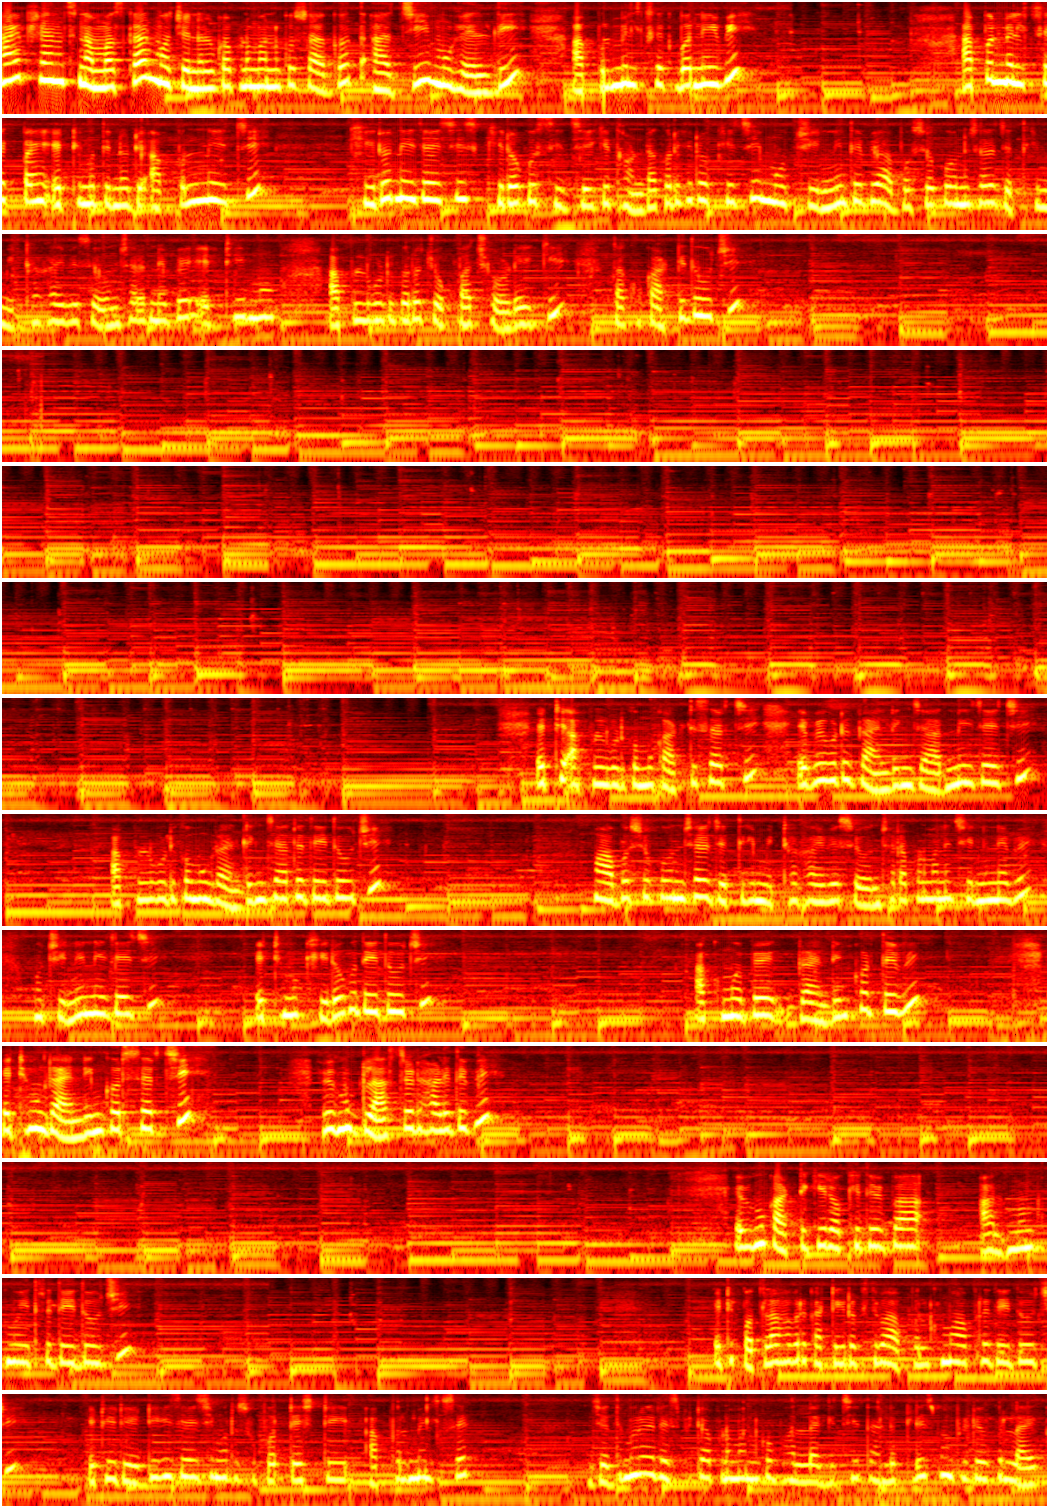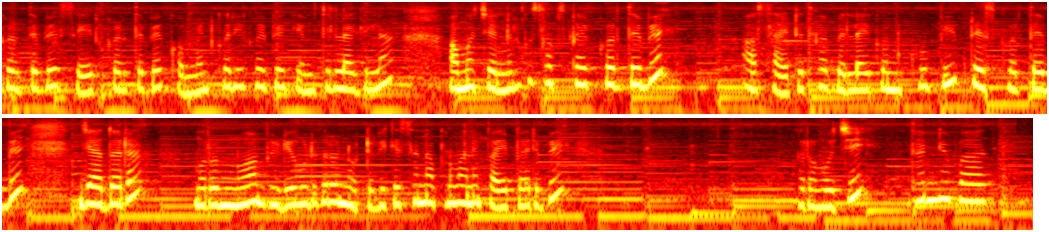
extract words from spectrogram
hi friends नमस्कार मो channel को आपण मानक स्वागत आज मु हेल्दी आपल मिल्क शेक बनैबी आपल मिल्क शेक ପାଇଁ ଏଠି ମୁଁ ତିନୋଟି ଆପଲ ନେଇଛି କ୍ଷୀର ନେଇଯାଇଛି କ୍ଷୀରକୁ ସିଝେଇକି ଥଣ୍ଡା କରିକି ରଖିଛି ମୁଁ ଚିନି ଦେବି ଆବଶ୍ୟକ ଅନୁସାରେ ଯେତିକି ମିଠା ଖାଇବେ ସେ ଅନୁସାରେ ନେବେ ଏଠି ମୁଁ ଆପଲ ଗୁଡ଼ିକର ଚୋପା ଛଡ଼େଇକି ତାକୁ କାଟି ଦେଉଛି ଏଠି ଆପଲ୍ ଗୁଡ଼ିକ ମୁଁ କାଟି ସାରିଛି ଏବେ ଗୋଟେ ଗ୍ରାଇଣ୍ଡିଂ ଜାର୍ ନେଇଯାଇଛି ଆପଲ୍ ଗୁଡ଼ିକ ମୁଁ ଗ୍ରାଇଣ୍ଡିଂ ଜାର୍ରେ ଦେଇଦେଉଛି ମୋ ଆବଶ୍ୟକ ଅନୁସାରେ ଯେତିକି ମିଠା ଖାଇବେ ସେ ଅନୁସାରେ ଆପଣମାନେ ଚିନି ନେବେ ମୁଁ ଚିନି ନେଇଯାଇଛି ଏଠି ମୁଁ କ୍ଷୀରକୁ ଦେଇଦେଉଛି ଆକୁ ମୁଁ ଏବେ ଗ୍ରାଇଣ୍ଡିଂ କରିଦେବି ଏଠି ମୁଁ ଗ୍ରାଇଣ୍ଡିଂ କରିସାରିଛି ଏବେ ମୁଁ ଗ୍ଲାସ୍ରେ ଢାଳିଦେବି ଏବେ ମୁଁ କାଟିକି ରଖିଥିବା ଆଲମଣ୍ଡକୁ ମୁଁ ଏଥିରେ ଦେଇଦେଉଛି ଏଠି ପତଳା ଭାବରେ କାଟିକି ରଖିଥିବା ଆପଲ୍କୁ ମୁଁ ଉପରେ ଦେଇଦେଉଛି ଏଠି ରେଡ଼ି ହୋଇଯାଇଛି ମୋର super tasty apple milk shake ଯଦି ମୋର ଏ ରେସିପିଟା ଆପଣମାନଙ୍କୁ ଭଲ ଲାଗିଛି ତାହେଲେ ପ୍ଲିଜ୍ ମୋ ଭିଡ଼ିଓକୁ ଲାଇକ୍ କରିଦେବେ ସେୟାର କରିଦେବେ କମେଣ୍ଟ କରି କହିବେ କେମିତି ଲାଗିଲା ଆଉ ମୋ ଚ୍ୟାନେଲ୍କୁ ସବସ୍କ୍ରାଇବ୍ କରିଦେବେ ଆଉ ସାଇଡ଼୍ରେ ଥିବା ବେଲ୍ ଆଇକନ୍କୁ ବି ପ୍ରେସ୍ କରିଦେବେ ଯାହାଦ୍ୱାରା ମୋର ନୂଆ ଭିଡ଼ିଓ ଗୁଡ଼ିକର ନୋଟିଫିକେସନ୍ ଆପଣମାନେ ପାଇପାରିବେ ରହୁଛି ଧନ୍ୟବାଦ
